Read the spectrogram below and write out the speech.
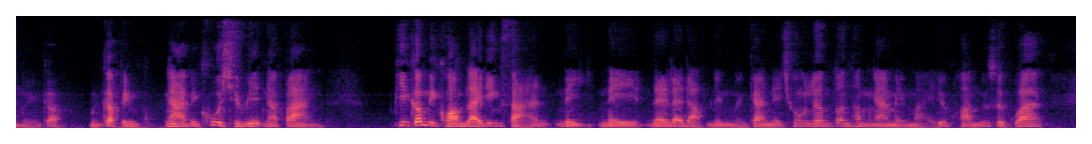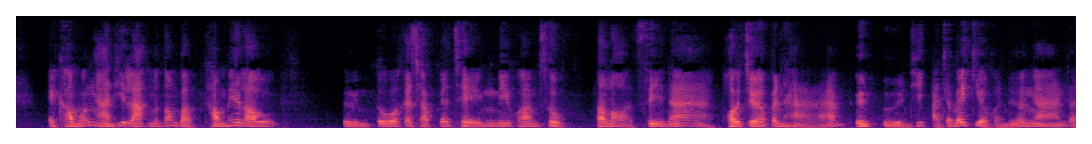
เหมือนกับเหมือนกับเป็นงานเป็นคู่ชีวิตนะปราง พี่ก็มีความไร้ดิงสาในในในระดับหนึ่งเหมือนกันในช่วงเริ่มต้นทำงานใหม่ๆ ด้วยความรู้สึกว่าไอ้คำว่างานที่รักมันต้องแบบทำให้เราตื่นตัวกระฉับกระเฉงมีความสุขตลอดสีหน้า พอเจอปัญหาอื่น ๆ ที่อาจจะไม่เกี่ยวกับเนื้องานแต่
